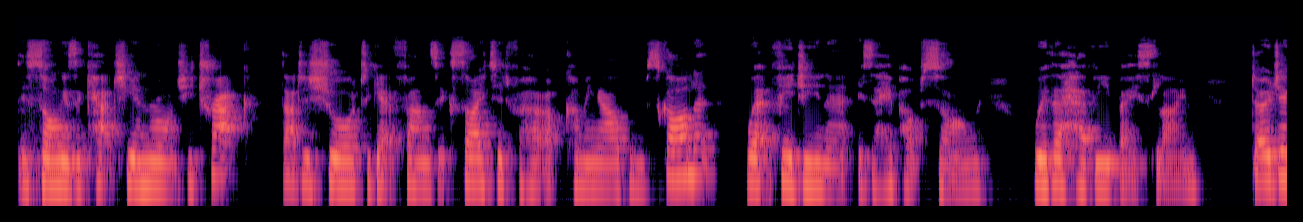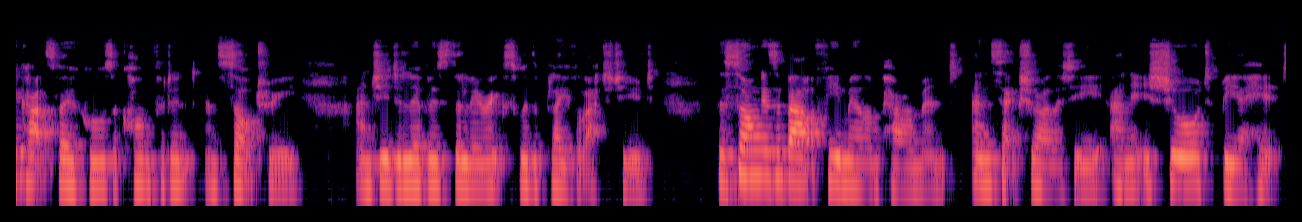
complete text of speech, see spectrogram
This song is a catchy and raunchy track that is sure to get fans excited for her upcoming album Scarlet. Wet Vagina is a hip hop song with a heavy bass line. Doja Cat's vocals are confident and sultry, and she delivers the lyrics with a playful attitude. The song is about female empowerment and sexuality, and it is sure to be a hit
